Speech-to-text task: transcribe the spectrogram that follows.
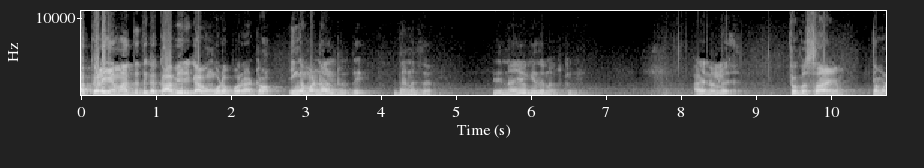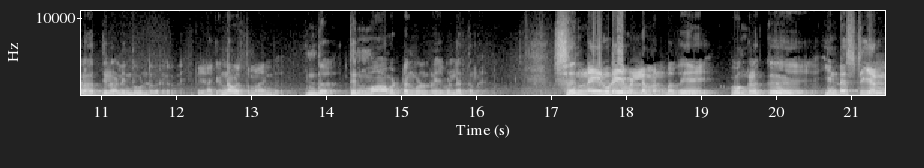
மக்களை ஏமாத்துறதுக்கு காவேரிக்கு அவங்க கூட போராட்டம். இங்கே மண் இதானே சார்? இது என்ன யோகியதானே இருக்குது அதனால் விவசாயம் தமிழகத்தில் அழிந்து கொண்டு வருகிறது. இப்போ எனக்கு என்ன வருத்தம்னா இந்த இந்த தென் மாவட்டங்களுடைய வெள்ளத்தில் சென்னையினுடைய வெள்ளம் என்பது உங்களுக்கு இண்டஸ்ட்ரியல்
